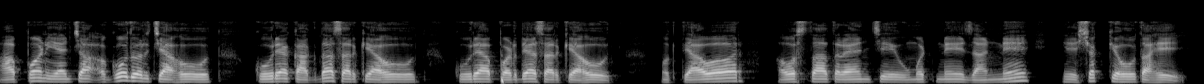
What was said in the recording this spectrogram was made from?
आपण यांच्या अगोदरचे आहोत कोऱ्या कागदासारखे आहोत कोऱ्या पडद्यासारखे आहोत. मग त्यावर अवस्थात्रयांचे उमटणे जाणणे हे शक्य होत आहे.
